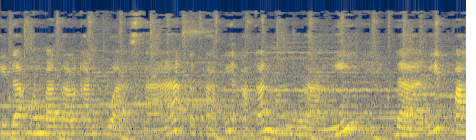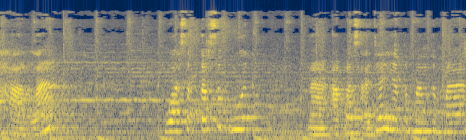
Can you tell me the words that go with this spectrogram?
tidak membatalkan puasa, tetapi akan mengurangi dari pahala puasa tersebut. Nah, apa saja ya teman-teman?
